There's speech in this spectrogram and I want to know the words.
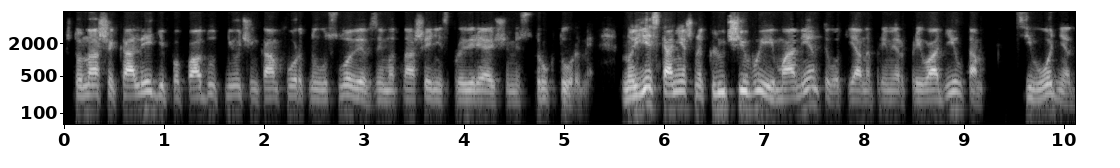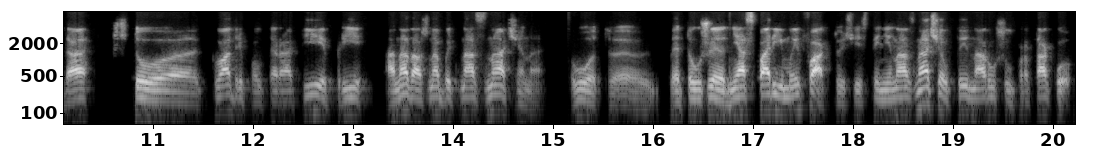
что наши коллеги попадут в не очень комфортные условия взаимоотношений с проверяющими структурами. Но есть, конечно, ключевые моменты, вот я, например, приводил там сегодня, да, что квадриполтерапия при, она должна быть назначена. Вот, э, это уже неоспоримый факт. То есть, если ты не назначил, ты нарушил протокол.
